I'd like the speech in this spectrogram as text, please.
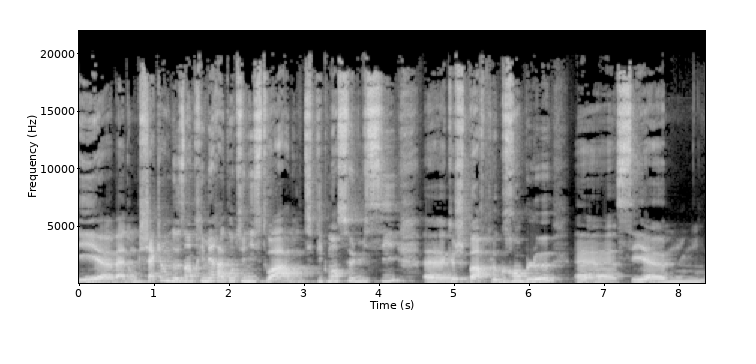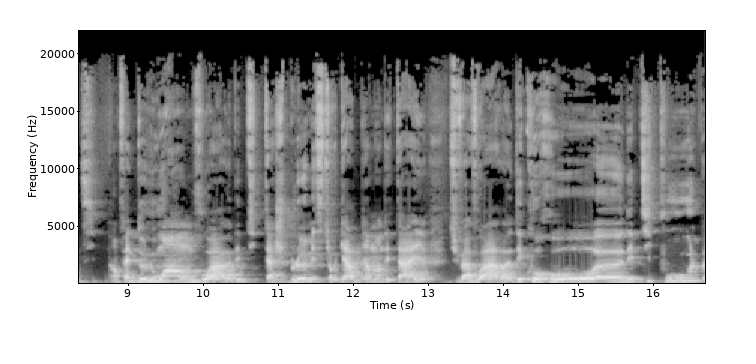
et euh, bah, donc chacun de nos imprimés raconte une histoire. Donc typiquement celui-ci euh, que je porte, le grand bleu, c'est en fait de loin on voit des petites taches bleues, mais si tu regardes bien en détail, tu vas voir des coraux, des petits poulpes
